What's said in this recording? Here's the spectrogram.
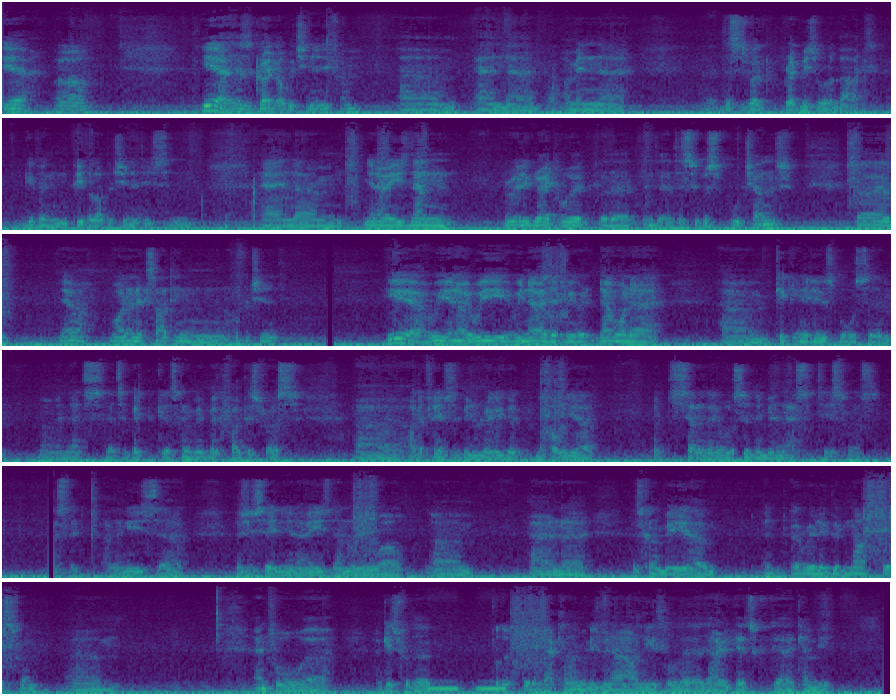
Yeah, well, yeah, there's a great opportunity for him, um, and uh, I mean, uh, this is what rugby's all about: giving people opportunities, and and um, you know he's done really great work for the, the the Super Sport Challenge. So, yeah, what an exciting opportunity. Yeah, we you know we, we know that we don't want to um, kick any loose balls to them. I mean that's that's a big that's going to be a big focus for us. Uh, our defence has been really good the whole year, but Saturday will certainly be an acid test for us. I think he's, uh, as you said, you know, he's done really well, um, and uh, it's going to be a, a, a, really good, nice test for him, um, and for uh, I guess for the for the for the backline because we know how lethal the, the Hurricanes uh, can be.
